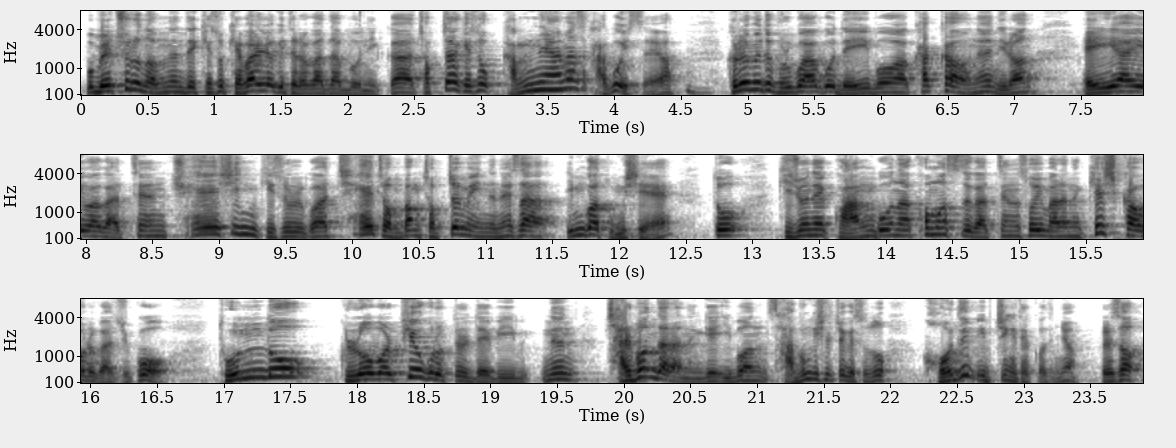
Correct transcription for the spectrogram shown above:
뭐 매출은 없는데 계속 개발력이 들어가다 보니까 적자 계속 감내하면서 가고 있어요. 그럼에도 불구하고 네이버와 카카오는 이런 AI와 같은 최신 기술과 최전방 접점에 있는 회사임과 동시에 또 기존의 광고나 commerce 같은 소위 말하는 cash cow를 가지고 돈도 global peer group들 대비는 잘 번다라는 게 이번 4분기 실적에서도 거듭 입증이 됐거든요. 그래서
